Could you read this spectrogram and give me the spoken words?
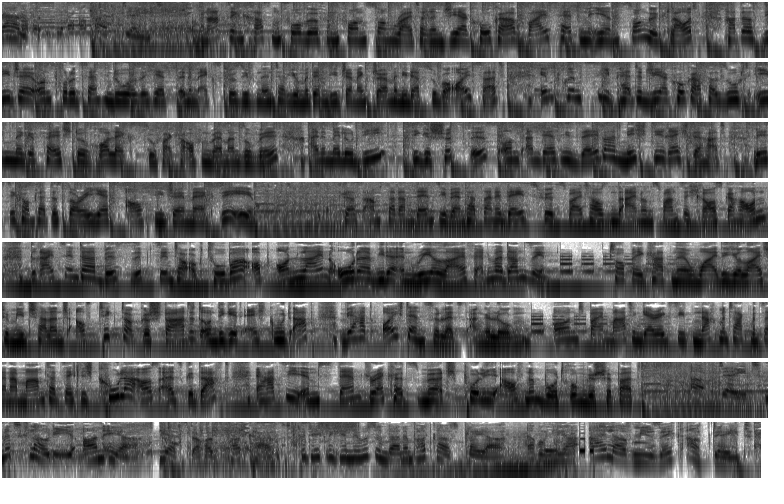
Dance Update. Nach den krassen Vorwürfen von Songwriterin Gia Coca, Weiß hätten ihren Song geklaut, hat das DJ- und Produzentenduo sich jetzt in einem exklusiven Interview mit dem DJ Mac Germany dazu geäußert. Im Prinzip hätte Gia Coca versucht, ihnen eine gefälschte Rolex zu verkaufen, wenn man so will. Eine Melodie, die geschützt ist und an der sie selber nicht die Rechte hat. Lest die komplette Story jetzt auf djmac.de. Das Amsterdam Dance Event hat seine Dates für 2021 rausgehauen. 13. bis 17. Oktober, ob online oder wieder in Real Life, werden wir dann sehen. Topic hat eine Why Do You Lie to Me Challenge auf TikTok gestartet und die geht echt gut ab. Wer hat euch denn zuletzt angelogen? Und bei Martin Garrix sieht Nachmittag mit seiner Mom tatsächlich cooler aus als gedacht. Er hat sie im Stamped Records Merch Pulli auf einem Boot rumgeschippert. Update mit Claudi on Air. Jetzt auch als Podcast. Für tägliche News in deinem Podcast-Player. Abonniere I Love Music Update.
